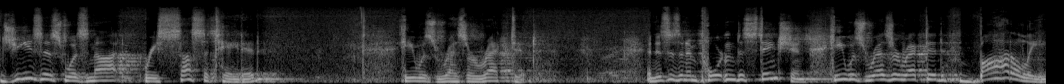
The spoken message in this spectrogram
Jesus was not resuscitated, he was resurrected. And this is an important distinction. He was resurrected bodily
